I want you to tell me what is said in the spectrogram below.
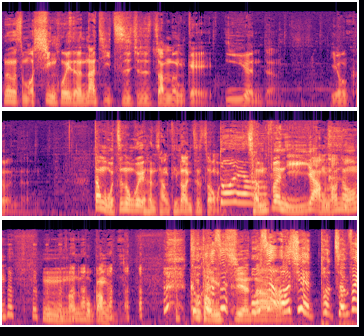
那个什么信辉的那几支就是专门给医院的，有可能。但我真的我也很常听到你这种，对啊，成分一样，然后想说，嗯，那我讲不同间，不是，而且成成分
